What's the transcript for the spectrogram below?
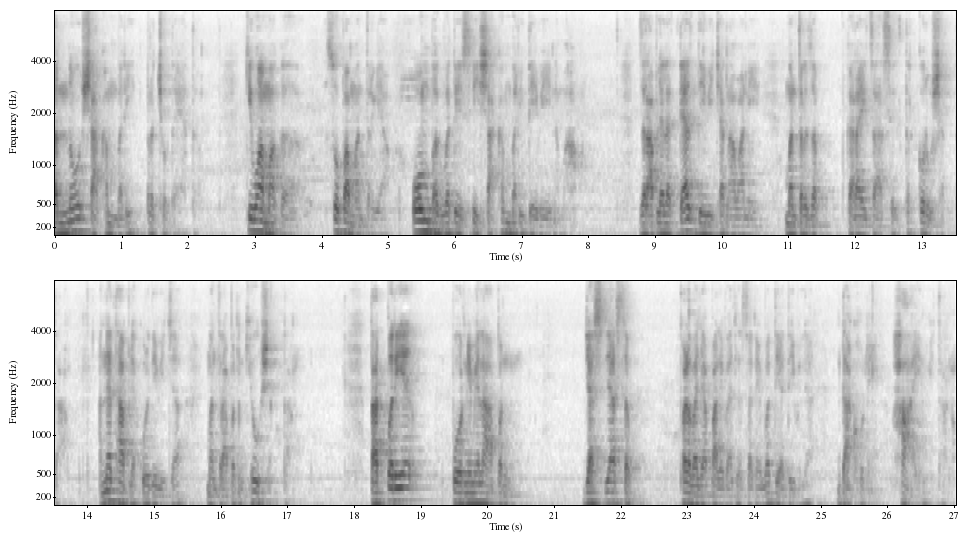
तन्नो शाकंभरी प्रचोदयात। किंवा मग सोपा मंत्र घ्या ओम भगवते श्री शाकंभरी देवे नमः। जर आपल्याला त्याच देवीच्या नावाने मंत्र जप करायचा असेल तर करू शकता. अन्यथा आपल्या कुळदेवीचा मंत्र आपण घेऊ शकता. तात्पर्य पौर्णिमेला आपण जास्तीत जास्त फळभाज्या पालेभाज्याचा नैवेद्य या देवीला दाखवणे हा आहे मित्रांनो.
